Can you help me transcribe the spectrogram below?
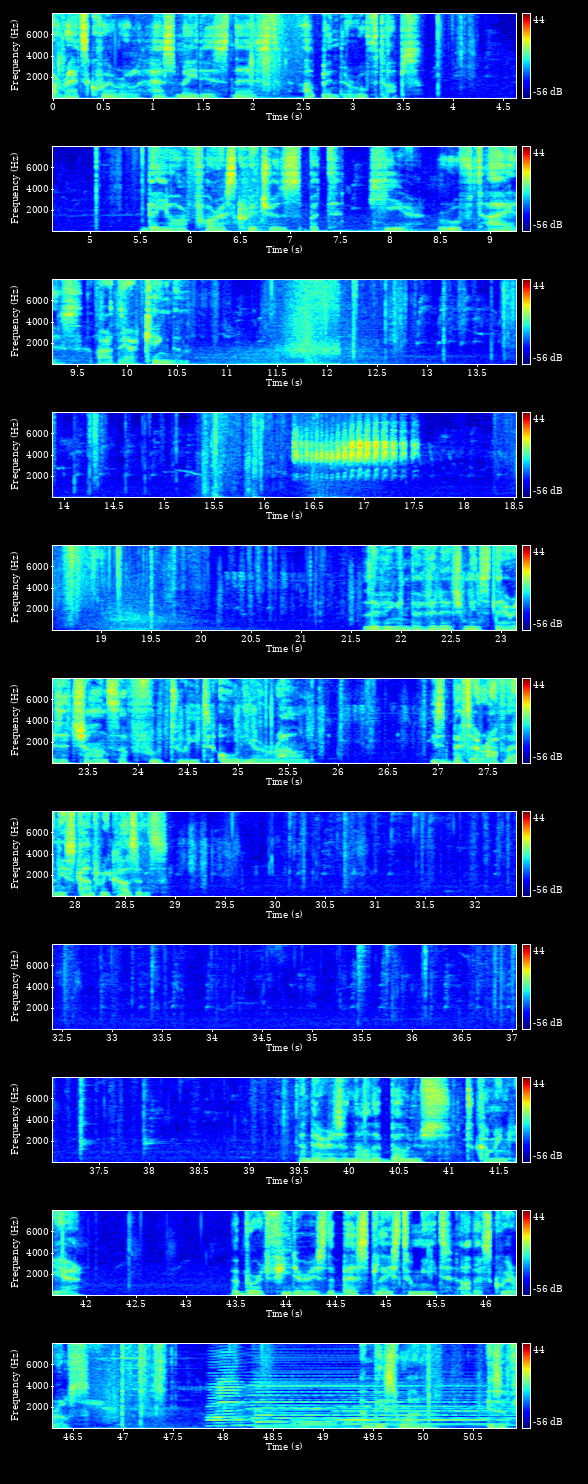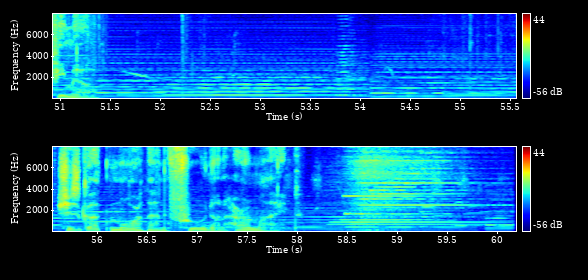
A red squirrel has made his nest up in the rooftops. They are forest creatures, but here roof tiles are their kingdom. Living in the village means there is a chance of food to eat all year round. He's better off than his country cousins. And there is another bonus to coming here. A bird feeder is the best place to meet other squirrels. And this one is a female. She's got more than food on her mind.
